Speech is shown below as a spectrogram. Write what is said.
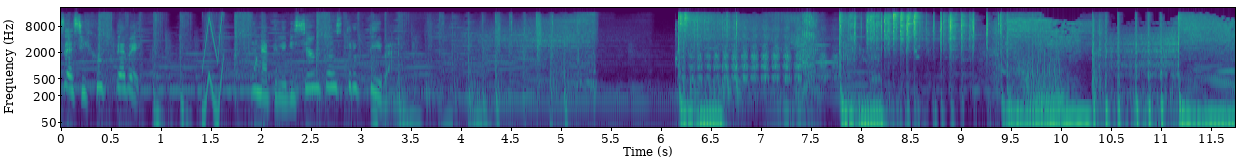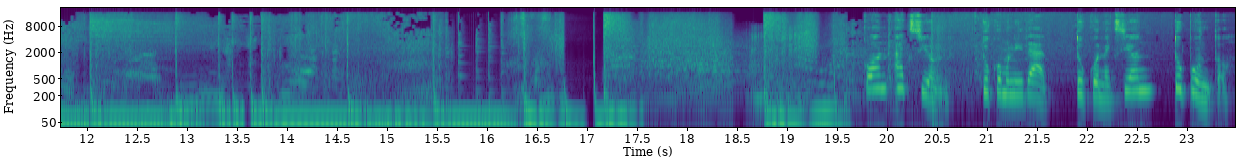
Ceci Hook TV, una televisión constructiva. Con acción, tu comunidad, tu conexión, tu punto.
